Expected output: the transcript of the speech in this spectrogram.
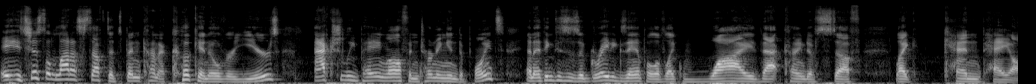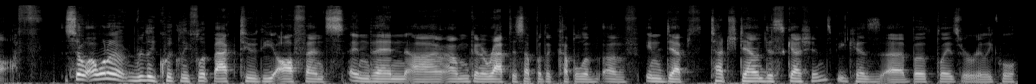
It's just a lot of stuff that's been kind of cooking over years actually paying off and turning into points and i think this is a great example of like why that kind of stuff like can pay off so I want to really quickly flip back to the offense, and then uh, I'm going to wrap this up with a couple of, of in-depth touchdown discussions because uh, both plays were really cool.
